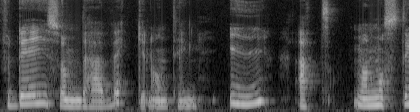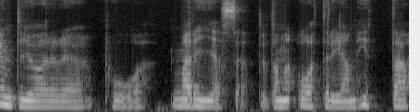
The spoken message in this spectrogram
för dig som det här väcker någonting i, att man måste inte göra det på Marias sätt, utan återigen hitta,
